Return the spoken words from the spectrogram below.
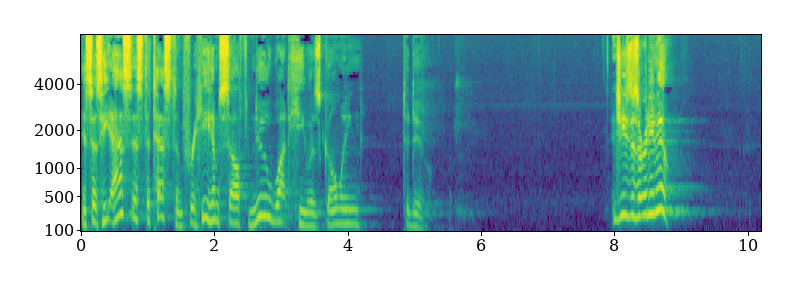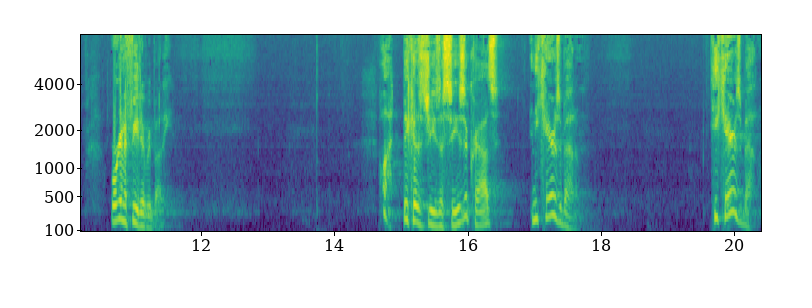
It says he asked this to test him, for he himself knew what he was going to do. And Jesus already knew. We're going to feed everybody. Why? Because Jesus sees the crowds and he cares about them. He cares about them.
